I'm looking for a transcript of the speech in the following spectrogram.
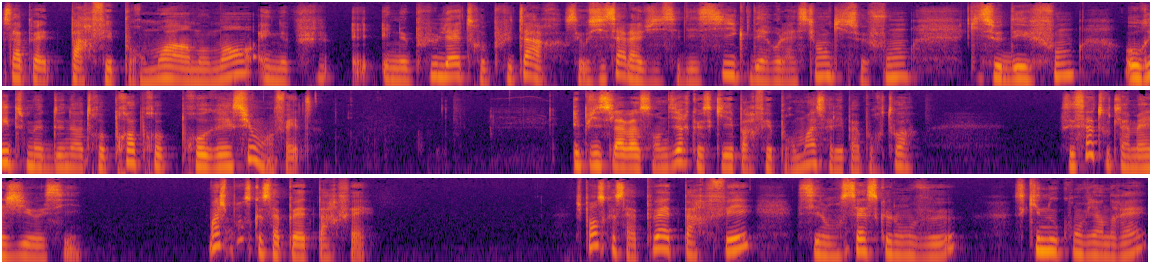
ça peut être parfait pour moi à un moment et ne plus, l'être plus tard. C'est aussi ça la vie, c'est des cycles, des relations qui se font, qui se défont au rythme de notre propre progression en fait. Et puis cela va sans dire que ce qui est parfait pour moi, ça l'est pas pour toi. C'est ça toute la magie aussi. Moi je pense que ça peut être parfait. Je pense que ça peut être parfait si l'on sait ce que l'on veut, ce qui nous conviendrait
